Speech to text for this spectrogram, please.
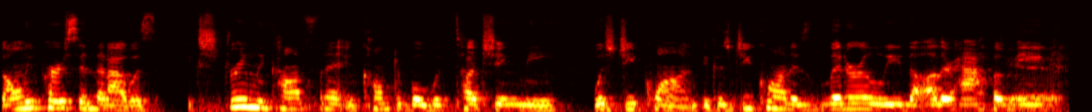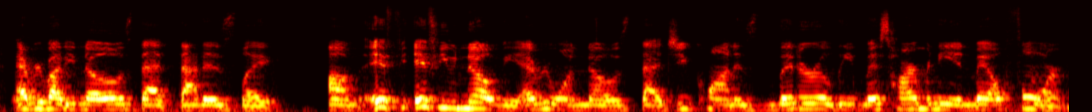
the only person that I was extremely confident and comfortable with touching me was G Quan because G Quan is literally the other half of me. Everybody knows that that is like um, if if you know me, everyone knows that G Quan is literally Miss Harmony in male form,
